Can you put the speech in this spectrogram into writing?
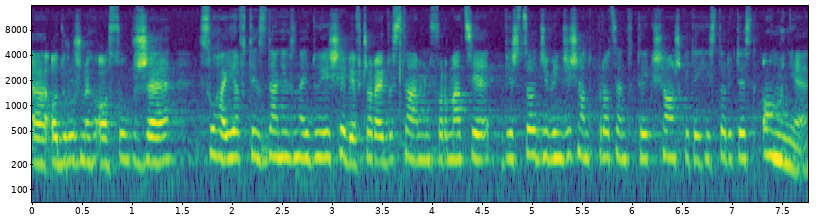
e, od różnych osób, że słuchaj, ja w tych zdaniach znajduję siebie. Wczoraj dostałam informację, wiesz co, 90% tej książki, tej historii to jest o mnie.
